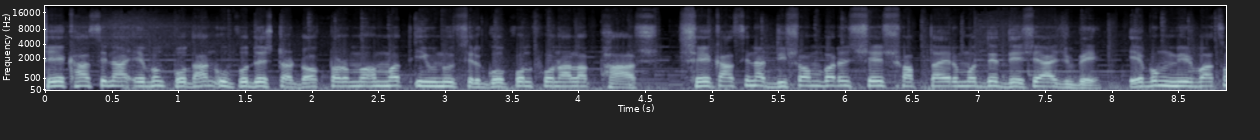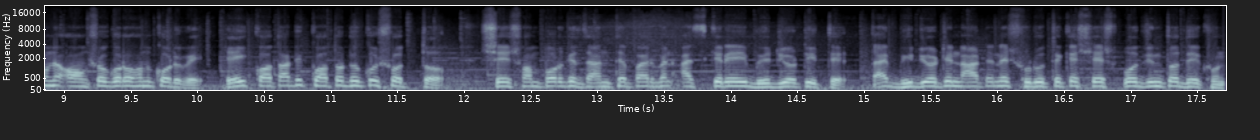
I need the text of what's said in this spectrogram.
শেখ হাসিনা এবং প্রধান উপদেষ্টা ডক্টর মোহাম্মদ ইউনুসের গোপন ফোন আলাপ ফাঁস। শেখ হাসিনা ডিসেম্বরের শেষ সপ্তাহের মধ্যে দেশে আসবে এবং নির্বাচনে অংশগ্রহণ করবে। এই কথাটি কতটুকু সত্য, সে সম্পর্কে জানতে পারবেন আজকের এই ভিডিওটিতে। তাই ভিডিওটি না টেনে শুরু থেকে শেষ পর্যন্ত দেখুন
